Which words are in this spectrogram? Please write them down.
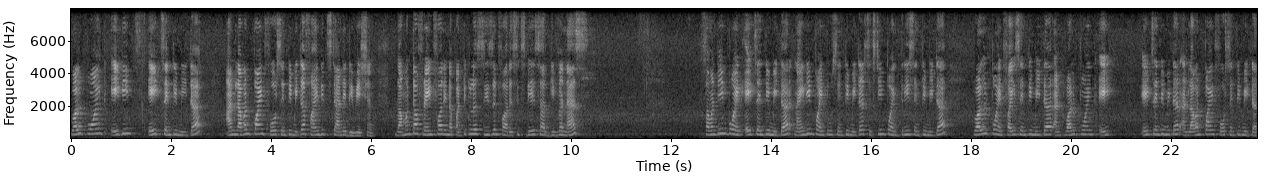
12.8 centimeter and 11.4 centimeter find its standard deviation. The amount of rainfall in a particular season for a 6 days are given as 17.8 centimeter, 19.2 centimeter, 16.3 centimeter, 12.5 centimeter and 12.8 8 centimeter and 11.4 centimeter.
